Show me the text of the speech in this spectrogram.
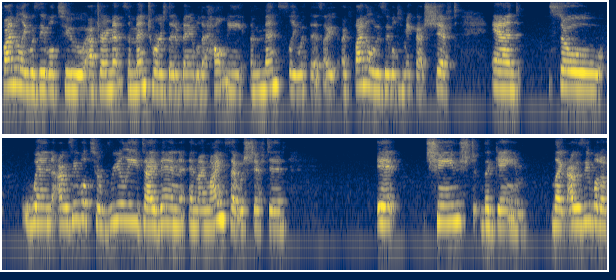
finally was able to, after I met some mentors that have been able to help me immensely with this, I, I finally was able to make that shift. And so when I was able to really dive in and my mindset was shifted, it changed the game. Like I was able to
